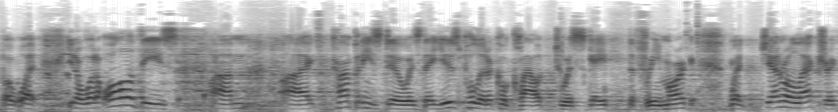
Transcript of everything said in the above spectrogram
But what you know, what all of these um, uh, companies do is they use political clout to escape the free market. When General Electric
